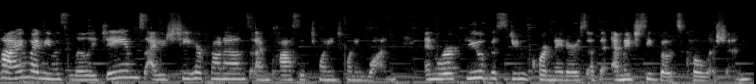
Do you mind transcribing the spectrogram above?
Hi, my name is Lily James. I use she, her pronouns, and I'm class of 2021. And we're a few of the student coordinators of the MHC Votes Coalition.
